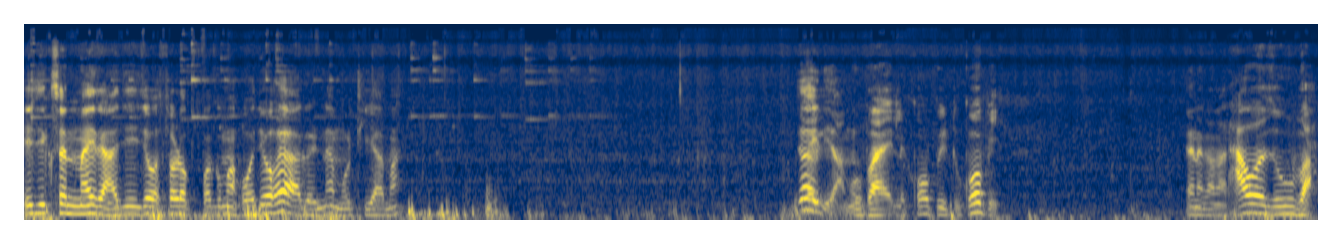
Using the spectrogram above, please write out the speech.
ઇજેક્શન માર્યા, હજી જો થોડોક પગમાં હોજો હોય આગળના મુઠિયામાં. જોઈ લ્યો, આમ ઊભા એટલે કોપી ટુ કોપી. એને કે અમારે હાવો જ ઊભા.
